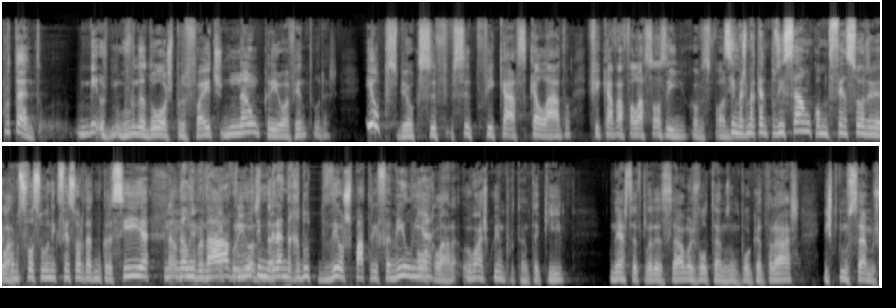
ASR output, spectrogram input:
Portanto, os governadores, prefeitos, não criam aventuras. Ele percebeu que se, se ficasse calado, ficava a falar sozinho, como se pode Sim, dizer. mas marcando posição como defensor, como se fosse o único defensor da democracia, Não, da não é- é liberdade, o curioso último da- grande reduto de Deus, pátria e família. Oh, claro, eu acho que o importante aqui, nesta declaração, mas voltamos um pouco atrás, isto começamos,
